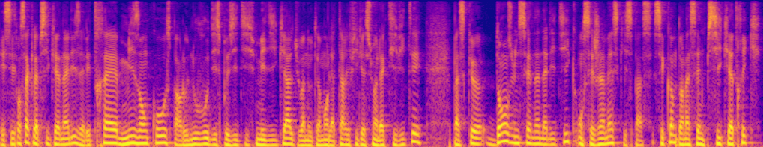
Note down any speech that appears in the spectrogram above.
Et c'est pour ça que la psychanalyse, elle est très mise en cause par le nouveau dispositif médical, tu vois, notamment la tarification à l'activité, parce que dans une scène analytique, on sait jamais ce qui se passe. C'est comme dans la scène psychiatrique,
